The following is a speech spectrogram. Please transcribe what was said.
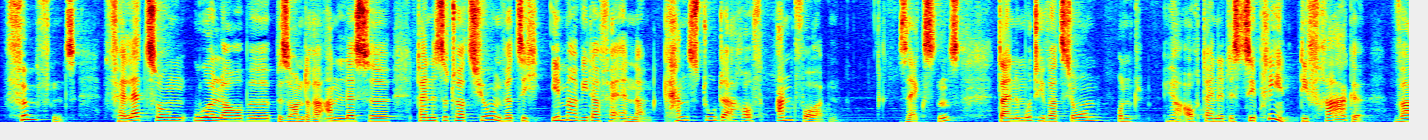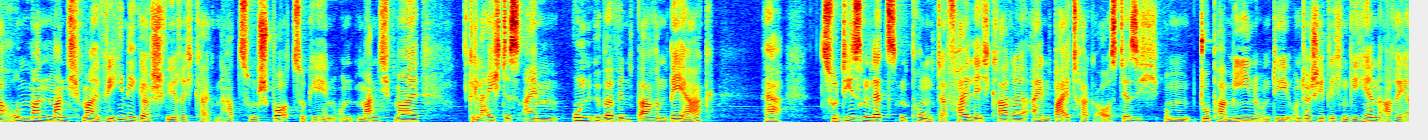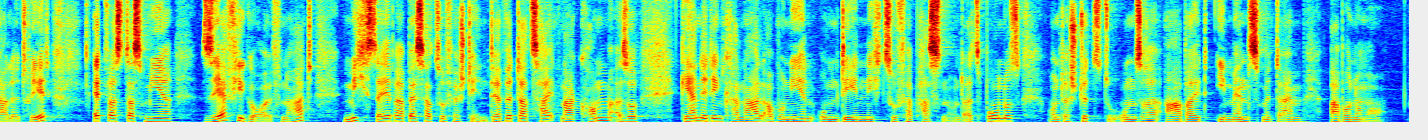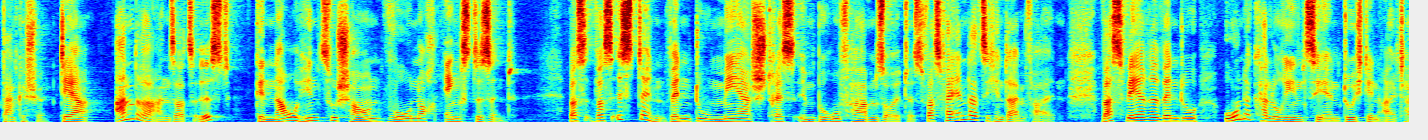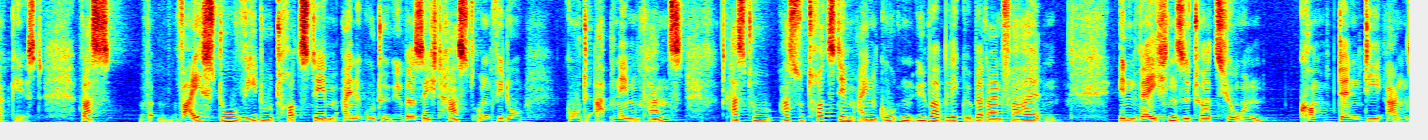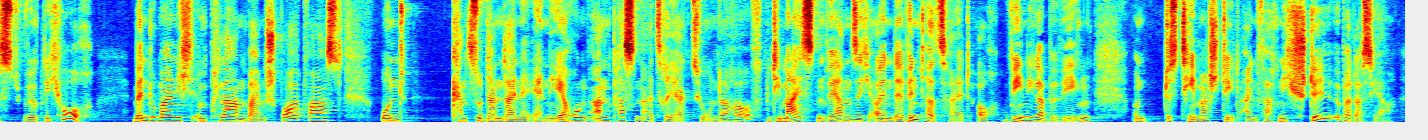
Fünftens, Verletzungen, Urlaube, besondere Anlässe. Deine Situation wird sich immer wieder verändern. Kannst du darauf antworten? Sechstens, deine Motivation und ja auch deine Disziplin. Die Frage, warum man manchmal weniger Schwierigkeiten hat, zum Sport zu gehen und manchmal gleicht es einem unüberwindbaren Berg, ja, zu diesem letzten Punkt, da feile ich gerade einen Beitrag aus, der sich um Dopamin und die unterschiedlichen Gehirnareale dreht. Etwas, das mir sehr viel geholfen hat, mich selber besser zu verstehen. Der wird da zeitnah kommen, also gerne den Kanal abonnieren, um den nicht zu verpassen. Und als Bonus unterstützt du unsere Arbeit immens mit deinem Abonnement. Dankeschön. Der andere Ansatz ist, genau hinzuschauen, wo noch Ängste sind. Was, was ist denn, wenn du mehr Stress im Beruf haben solltest? Was verändert sich in deinem Verhalten? Was wäre, wenn du ohne Kalorienzählen durch den Alltag gehst? Was weißt du, wie du trotzdem eine gute Übersicht hast und wie du gut abnehmen kannst? Hast du, hast du trotzdem einen guten Überblick über dein Verhalten? In welchen Situationen kommt denn die Angst wirklich hoch? Wenn du mal nicht im Plan beim Sport warst und kannst du dann deine Ernährung anpassen als Reaktion darauf. Die meisten werden sich in der Winterzeit auch weniger bewegen und das Thema steht einfach nicht still über das Jahr.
